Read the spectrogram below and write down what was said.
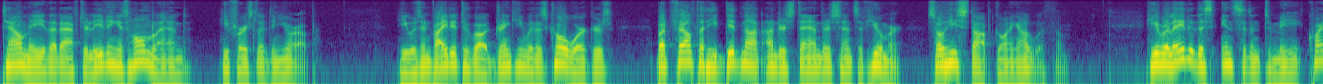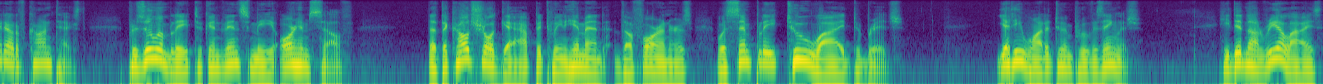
tell me that after leaving his homeland, he first lived in Europe. He was invited to go out drinking with his co-workers, but felt that he did not understand their sense of humor, so he stopped going out with them. He related this incident to me quite out of context, presumably to convince me or himself that the cultural gap between him and the foreigners was simply too wide to bridge. Yet he wanted to improve his English. He did not realize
